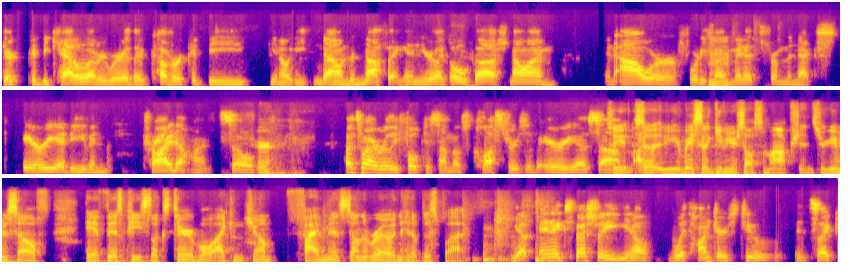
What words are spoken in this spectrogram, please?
there could be cattle everywhere. The cover could be, you know, eaten down to nothing, and you're like, oh gosh, now I'm an hour, 45 mm. minutes from the next area to even try to hunt. So sure. that's why I really focus on those clusters of areas. Um, so, you, so you're basically giving yourself some options. You're giving yourself, hey, if this piece looks terrible, I can jump five minutes down the road and hit up this plot. Yep. And especially, you know, with hunters too, it's like,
